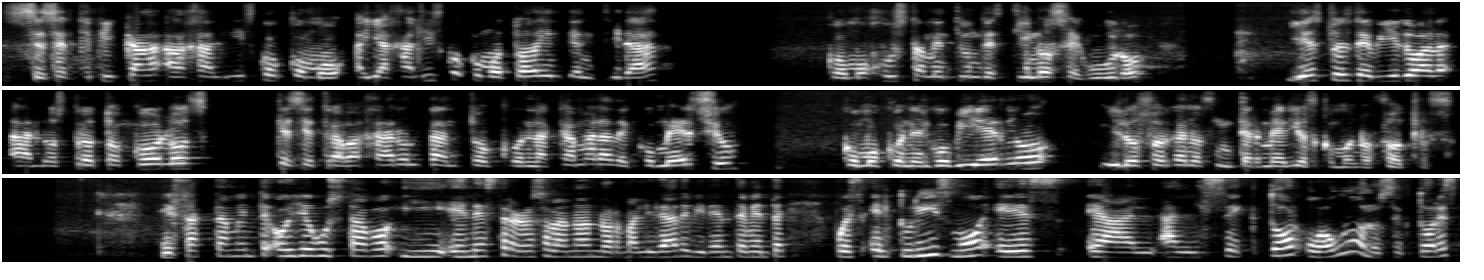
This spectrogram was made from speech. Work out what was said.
se certifica a Jalisco como y a Jalisco como toda identidad como justamente un destino seguro y esto es debido a, a los protocolos que se trabajaron tanto con la Cámara de Comercio como con el gobierno y los órganos intermedios como nosotros. Exactamente. Oye, Gustavo, y en este regreso a la nueva normalidad, evidentemente, pues el turismo es al, sector o a uno de los sectores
